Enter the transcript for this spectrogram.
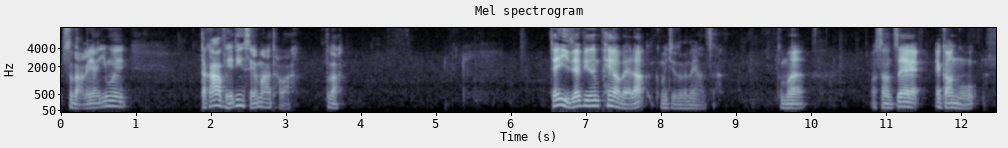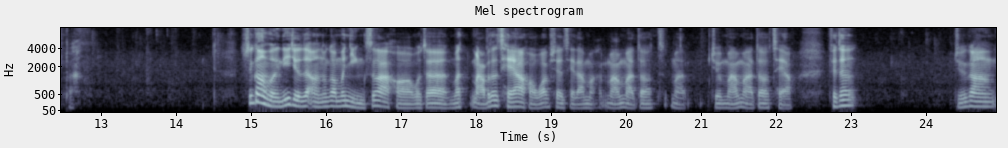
食堂里呀，因为大家也勿一定侪买大牌，对伐？但现在变成配盒饭了，搿么就是搿能样子，搿么。学生子还还讲我，对伐？所以讲问题就是，哦，侬讲没人手也好，或者没买勿着菜也好，我也勿晓得菜场买买勿买到买就买勿买到菜哦。反正就是讲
